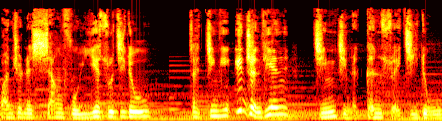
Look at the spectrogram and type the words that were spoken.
完全的降服于耶稣基督，在今天一整天紧紧的跟随基督。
